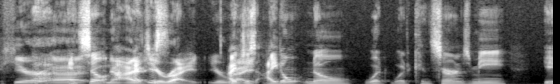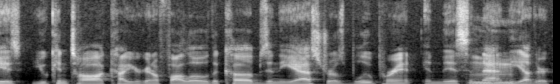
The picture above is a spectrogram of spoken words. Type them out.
Here, Uh, uh, and so no, I- I, just- you're right. You're right. I just I don't know what what concerns me is you can talk how you're going to follow the Cubs and the Astros blueprint and this and that and Mm-hmm. the other,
